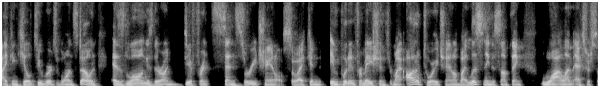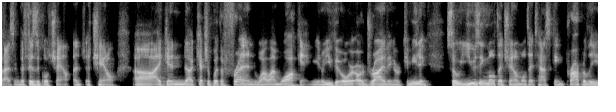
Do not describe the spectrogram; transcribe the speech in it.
I can kill two birds with one stone as long as they're on different sensory channels. So I can input information through my auditory channel by listening to something while I'm exercising, the physical channel. A channel. Uh, I can uh, catch up with a friend while I'm walking, you know, you could or, or driving or commuting. So using multi-channel multitasking properly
